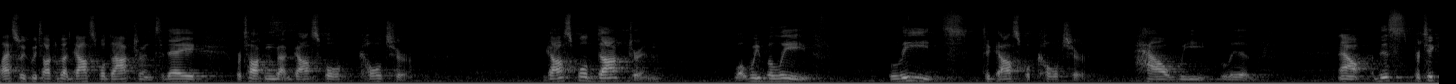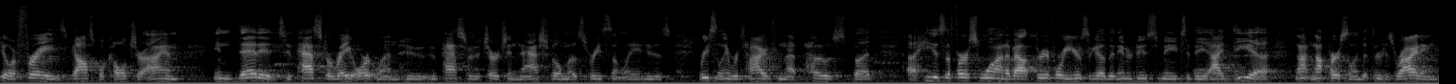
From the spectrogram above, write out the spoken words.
Last week we talked about gospel doctrine. Today we're talking about gospel culture. Gospel doctrine, what we believe, leads to gospel culture, how we live. Now, this particular phrase, gospel culture, I am indebted to Pastor Ray Ortlund, who, who pastored a church in Nashville most recently, who has recently retired from that post. But uh, he is the first one about three or four years ago that introduced me to the idea, not, not personally, but through his writing,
